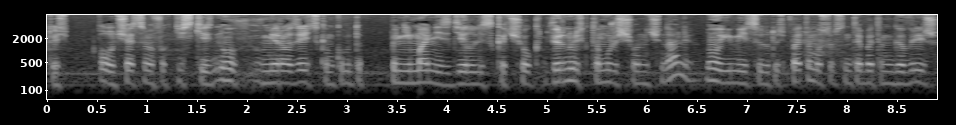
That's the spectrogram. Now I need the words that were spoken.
То есть получается, мы фактически ну, в мировоззренческом каком-то понимании сделали скачок, вернулись к тому же, с чего начинали, ну, имеется в виду, то есть поэтому, собственно, ты об этом говоришь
